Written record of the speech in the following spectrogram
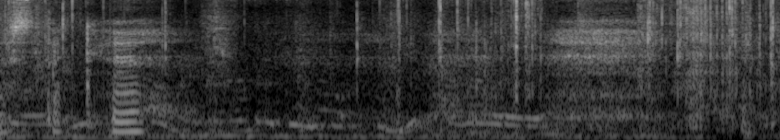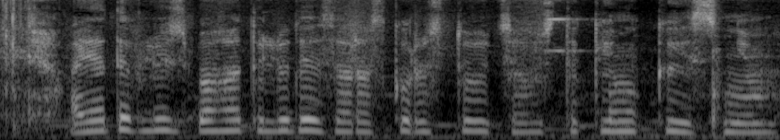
Ось таке. А я дивлюсь, багато людей зараз користуються ось таким киснем.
